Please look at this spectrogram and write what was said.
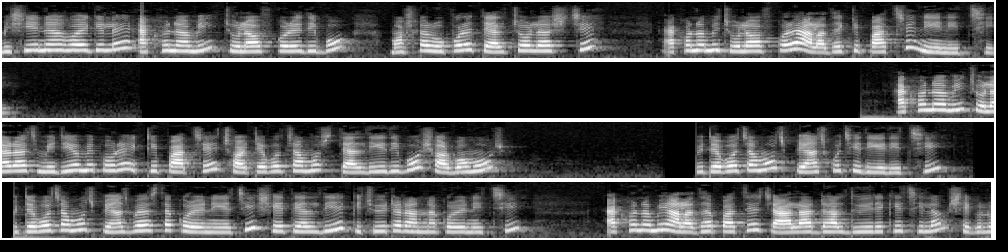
মিশিয়ে নেওয়া হয়ে গেলে এখন আমি চুলা অফ করে দিব। মশলার উপরে তেল চলে আসছে। এখন আমি চুলা অফ করে আলাদা একটি পাত্রে নিয়ে নিচ্ছি। এখন আমি চুলার আঁচ মিডিয়ামে করে একটি পাত্রে ছয় টেবিল চামচ তেল দিয়ে দিব সর্বমোট। দুই টেবিল চামচ পেঁয়াজ কুচি দিয়ে দিচ্ছি। দুই টেবিল চামচ পেঁয়াজ ব্যবস্থা করে নিয়েছি। সেই তেল দিয়ে কিছুটা রান্না করে নিচ্ছি। এখন আমি আলাদা পাত্রে চাল আর ডাল ধুয়ে রেখেছিলাম, সেগুলো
